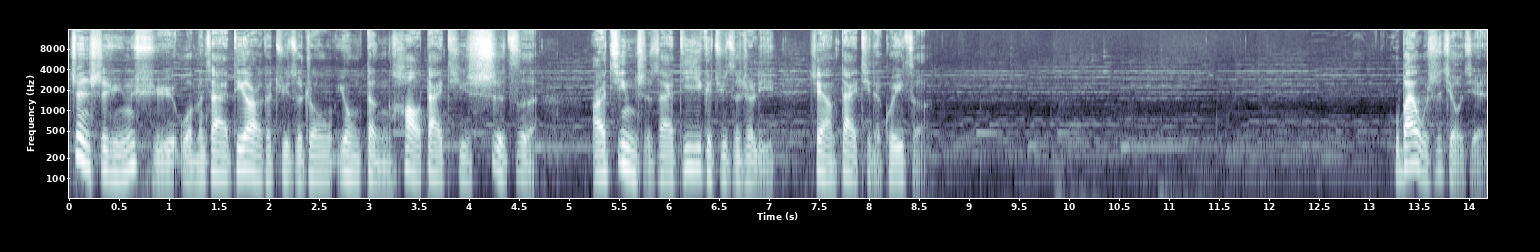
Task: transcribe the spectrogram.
正是允许我们在第二个句子中用等号代替“是”字，而禁止在第一个句子这里这样代替的规则。五百五十九节，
